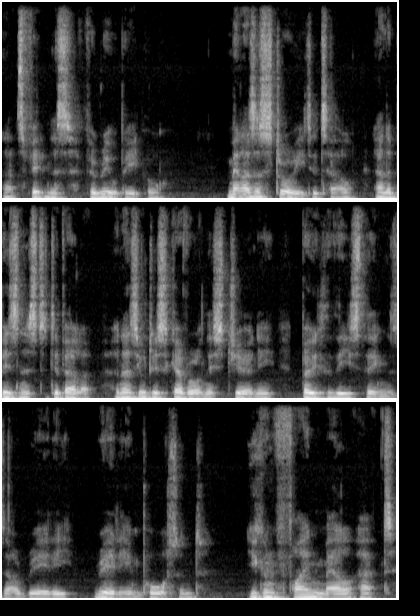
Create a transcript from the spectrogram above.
That's fitness for real people. Mel has a story to tell and a business to develop, and as you'll discover on this journey, both of these things are really, really important. You can find Mel at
